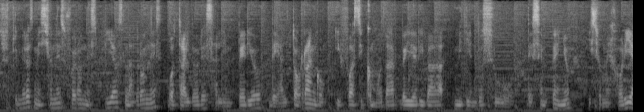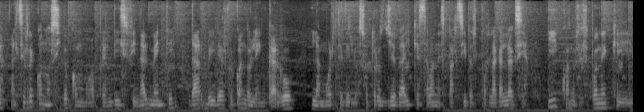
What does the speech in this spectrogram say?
Sus primeras misiones fueron espías, ladrones o traidores al imperio de alto rango y fue así como Darth Vader iba midiendo su desempeño y su mejoría. Al ser reconocido como aprendiz finalmente, Darth Vader fue cuando le encargó la muerte de los otros Jedi que estaban esparcidos por la galaxia. Y cuando se supone que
